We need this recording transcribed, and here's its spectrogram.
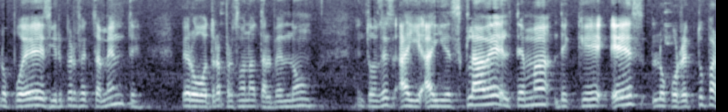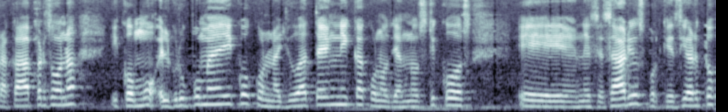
lo puede decir perfectamente. Pero otra persona tal vez no. Entonces ahí, ahí es clave el tema de qué es lo correcto para cada persona y cómo el grupo médico con la ayuda técnica, con los diagnósticos eh, necesarios, porque es cierto,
